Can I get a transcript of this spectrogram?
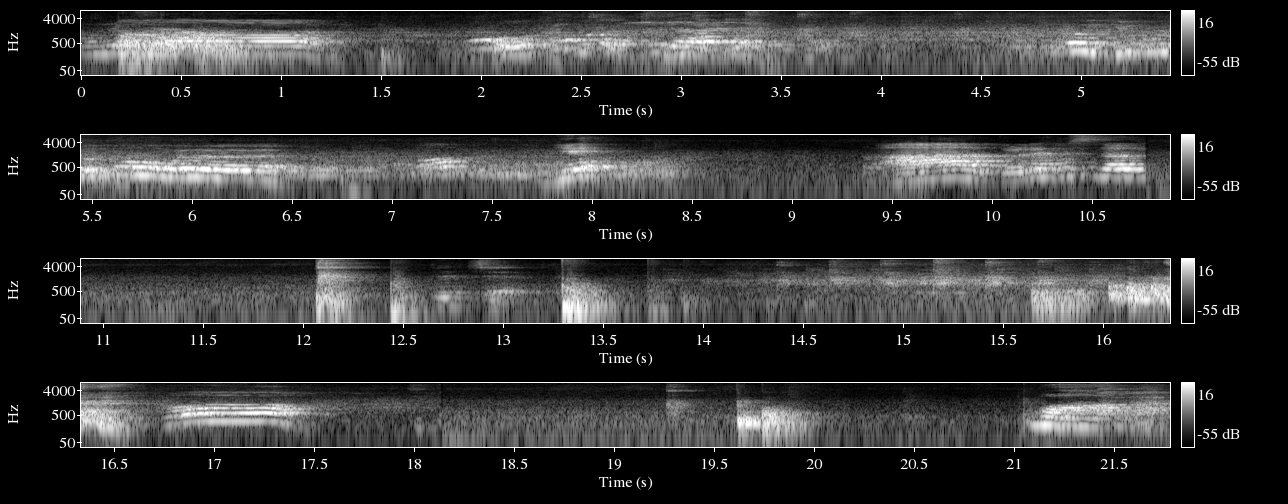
홈런. 오, 생각보다 진짜. 어, 이 뒤로 굴러. 어, 왜, 왜, 왜. 어? 예? 아, 원래 훨씬 더. 됐지. 어. 와.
